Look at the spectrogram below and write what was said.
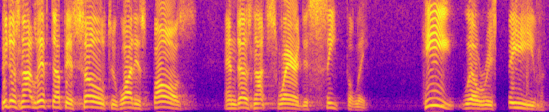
who does not lift up his soul to what is false and does not swear deceitfully. He will receive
